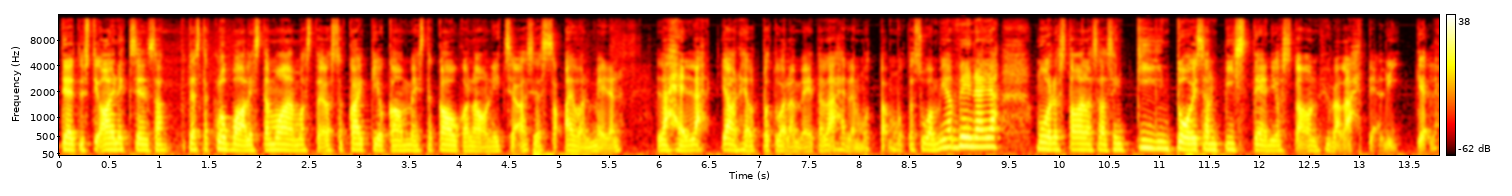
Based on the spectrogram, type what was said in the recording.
tietysti aineksensa tästä globaalista maailmasta, jossa kaikki, joka on meistä kaukana, on itse asiassa aivan meidän lähellä ja on helppo tuoda meitä lähelle, mutta, mutta Suomi ja Venäjä muodostaa aina sellaisen kiintoisan pisteen, josta on hyvä lähteä liikkeelle.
